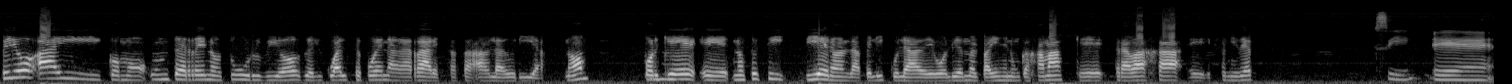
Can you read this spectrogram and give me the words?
pero hay como un terreno turbio del cual se pueden agarrar estas habladurías, ¿no? Porque eh, no sé si vieron la película de Volviendo al País de Nunca Jamás, que trabaja eh, Johnny Depp. Sí, eh,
